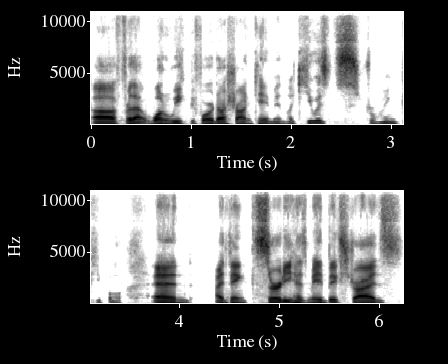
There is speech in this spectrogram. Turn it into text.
Uh, for that one week before Darshan came in, like he was destroying people, and I think Surdy has made big strides,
